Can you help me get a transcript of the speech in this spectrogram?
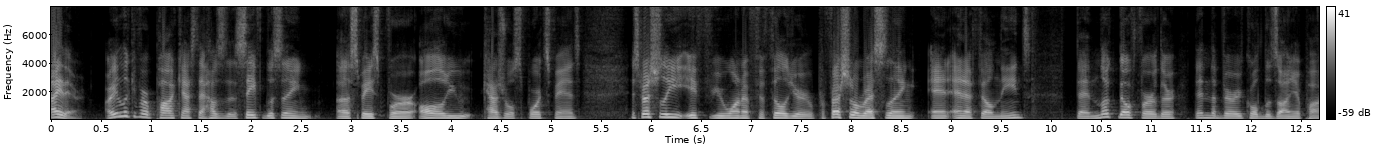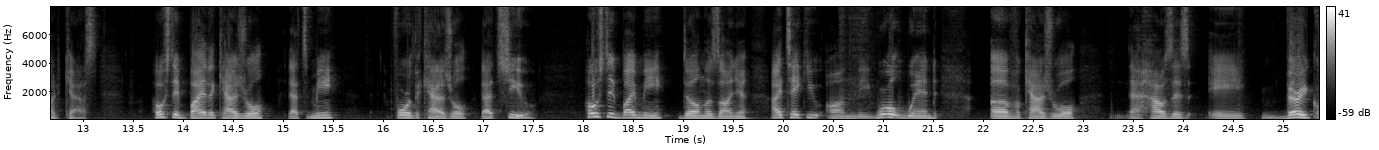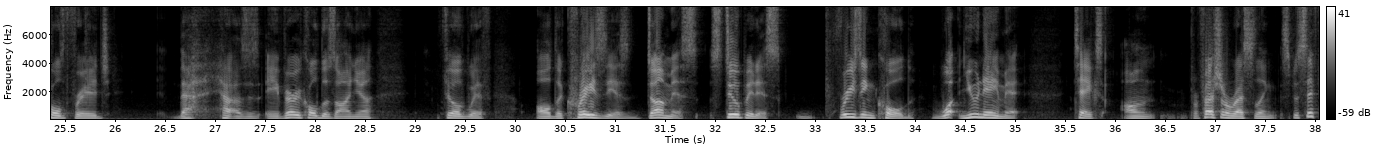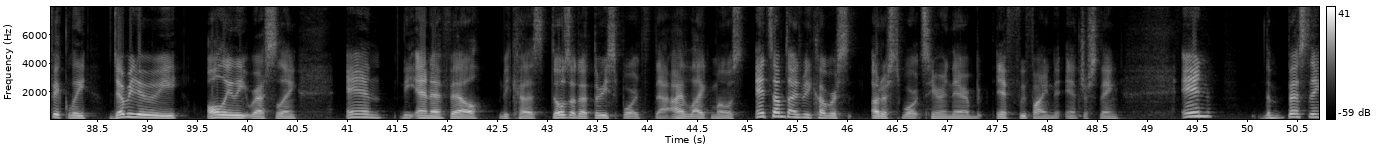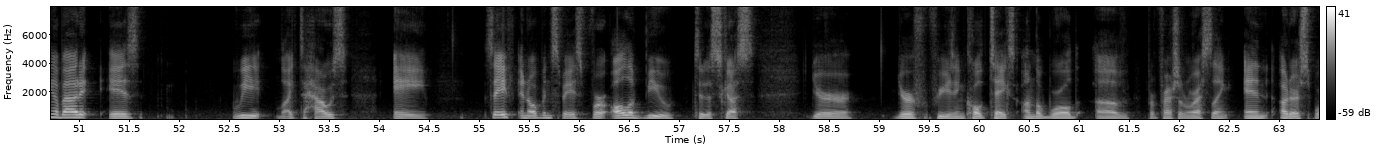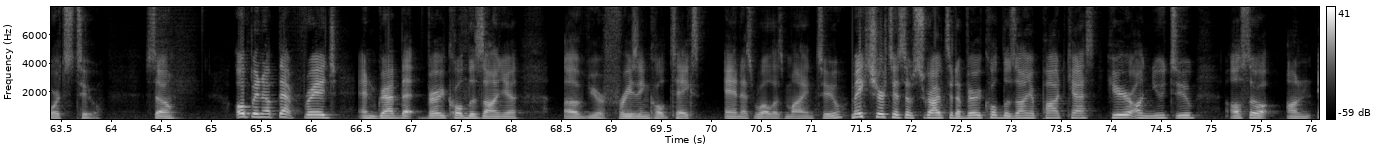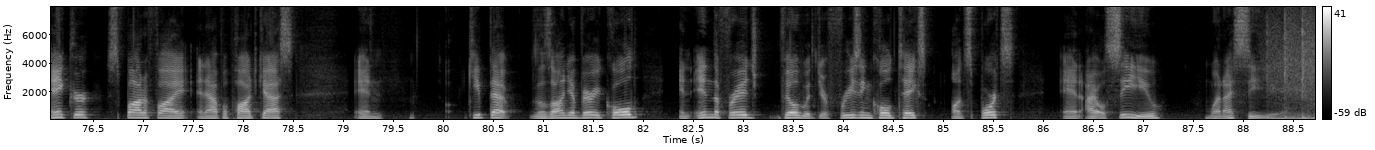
Hi there. Are you looking for a podcast that houses a safe listening uh, space for all you casual sports fans, especially if you want to fulfill your professional wrestling and NFL needs? Then look no further than the Very Cold Lasagna podcast. Hosted by the casual, that's me. For the casual, that's you. Hosted by me, Dylan Lasagna, I take you on the whirlwind of a casual that houses a very cold fridge, that houses a very cold lasagna filled with all the craziest, dumbest, stupidest, freezing cold, what you name it, takes on professional wrestling, specifically WWE, All Elite Wrestling, and the NFL, because those are the three sports that I like most. And sometimes we cover other sports here and there if we find it interesting. And the best thing about it is we like to house a safe and open space for all of you to discuss your your freezing cold takes on the world of professional wrestling and other sports too. So, open up that fridge and grab that very cold lasagna of your freezing cold takes and as well as mine too. Make sure to subscribe to the Very Cold Lasagna podcast here on YouTube, also on Anchor, Spotify, and Apple Podcasts. And keep that lasagna very cold and in the fridge filled with your freezing cold takes on sports. And I will see you when I see you.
